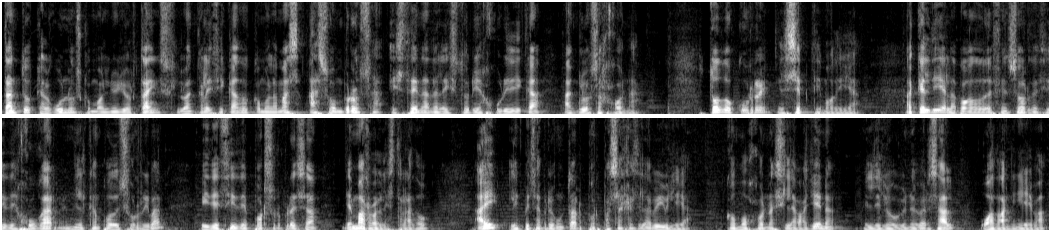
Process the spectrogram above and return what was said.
tanto que algunos como el New York Times lo han calificado como la más asombrosa escena de la historia jurídica anglosajona. Todo ocurre el séptimo día. Aquel día el abogado defensor decide jugar en el campo de su rival y decide por sorpresa llamarlo al estrado. Ahí le empieza a preguntar por pasajes de la Biblia, como Jonás y la ballena, el diluvio universal o Adán y Eva.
